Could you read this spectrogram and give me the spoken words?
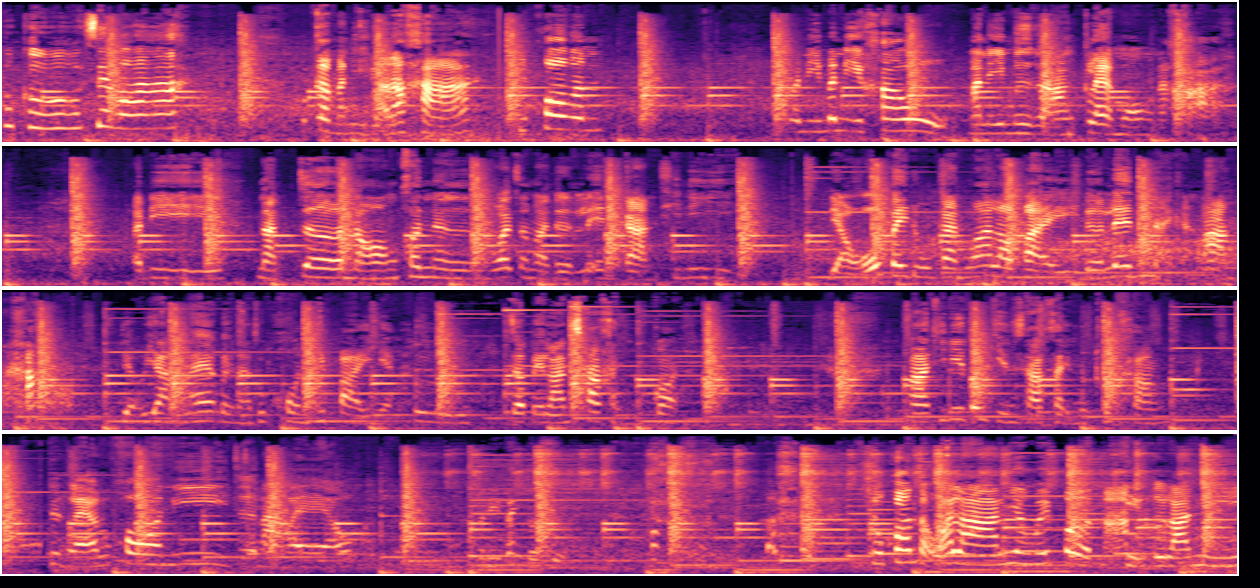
กูกูเซวาพบกับมันอีกแล้วนะคะ ทุกคนวันนี้มันนี้เข้ามาในเมืองแกลมองนะคะพอดีนัดเจอน้องคนนึงว่าจะมาเดินเล่นกันที่นี่ เดี๋ยวไปดูกันว่าเราไปเดินเล่นไหนกันบ้างนะคะเดี๋ยวอย่างแรกเลยนะทุกคนที่ไปเนี่ยคือจะไปร้านชาไข่มุกก่อนมาที่นี่ต้องกินชาไข่มุกทุกครั้ง ถึงแล้วทุกคนนี่เจอนางแล้ววันนี้แต่งตัวสวยทุกคนแต่ว่าร้านยังไม่เปิดนะคือร้านนี้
